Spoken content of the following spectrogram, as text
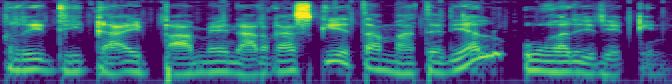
kritika, ipamen, argazki eta material ugarirekin.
